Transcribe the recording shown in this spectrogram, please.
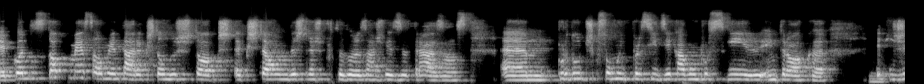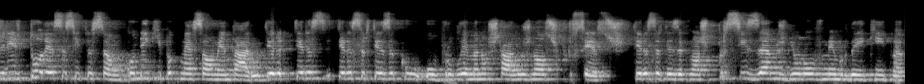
É quando o stock começa a aumentar, a questão dos stocks, a questão das transportadoras às vezes atrasam-se, um, produtos que são muito parecidos e acabam por seguir em troca, gerir toda essa situação, quando a equipa começa a aumentar, o ter, ter, a, ter a certeza que o, o, problema não está nos nossos processos, ter a certeza que nós precisamos de um novo membro da equipa,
